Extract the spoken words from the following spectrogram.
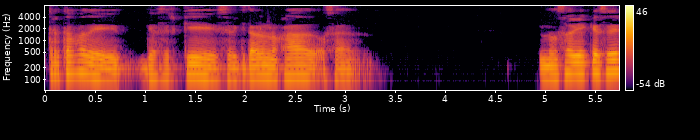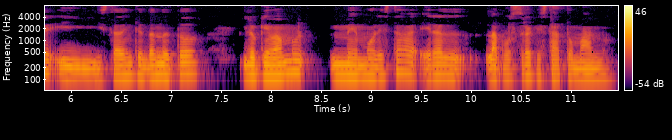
trataba de, de hacer que se le quitara la enojada, o sea, no sabía qué hacer y estaba intentando todo. Y lo que más me molestaba era la postura que estaba tomando.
